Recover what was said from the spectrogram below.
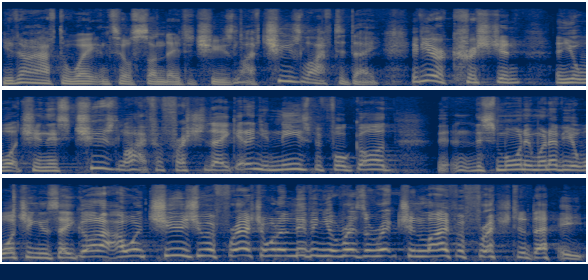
You don't have to wait until Sunday to choose life. Choose life today. If you're a Christian and you're watching this, choose life afresh today. Get on your knees before God this morning, whenever you're watching, and say, God, I want to choose you afresh. I want to live in your resurrection life afresh today.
